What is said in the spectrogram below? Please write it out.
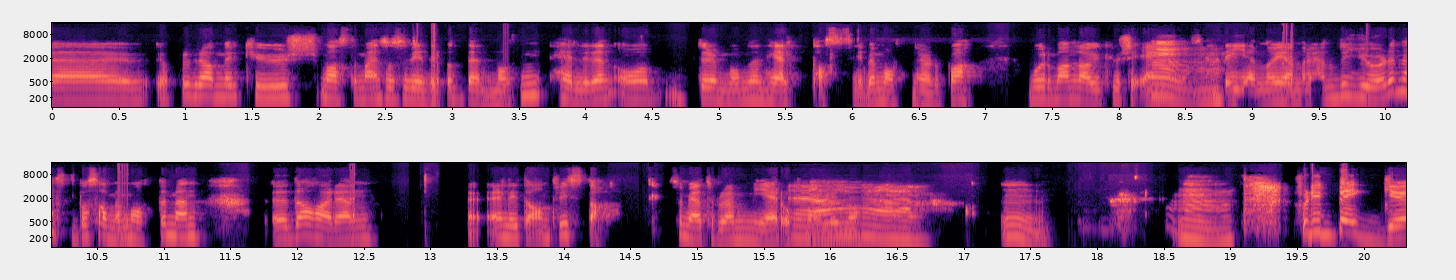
ja, programmer, kurs, masterminds osv. på den måten, heller enn å drømme om den helt passive måten å gjøre det på. Hvor man lager kurset en gang det igjen og igjen. og igjen. Du gjør det nesten på samme måte, men eh, det har en, en litt annen tvist, da. Som jeg tror er mer oppnåelig nå. Mm. Mm. Fordi begge,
